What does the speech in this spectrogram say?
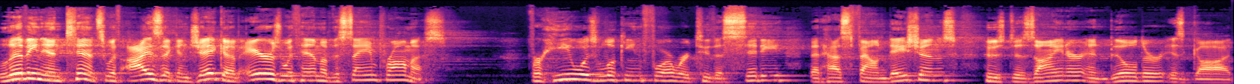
living in tents with Isaac and Jacob, heirs with him of the same promise. For he was looking forward to the city that has foundations, whose designer and builder is God.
